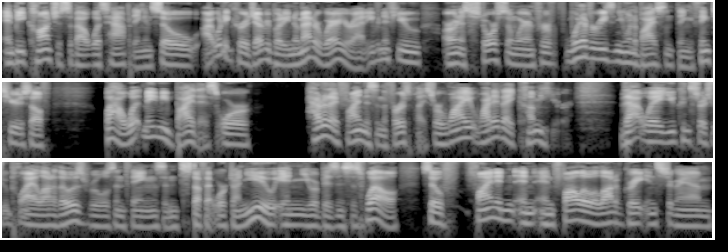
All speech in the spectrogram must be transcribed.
and be conscious about what's happening. And so I would encourage everybody, no matter where you're at, even if you are in a store somewhere and for whatever reason you want to buy something, think to yourself, wow, what made me buy this? Or how did I find this in the first place? Or why why did I come here? That way you can start to apply a lot of those rules and things and stuff that worked on you in your business as well. So find and, and, and follow a lot of great Instagram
